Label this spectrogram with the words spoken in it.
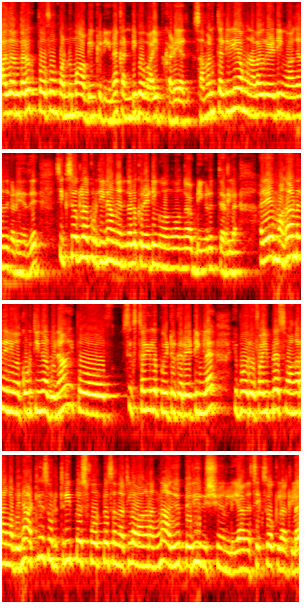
அது அந்த அளவுக்கு பெர்ஃபார்ம் பண்ணுமா அப்படின்னு கேட்டிங்கன்னா கண்டிப்பாக வாய்ப்பு கிடையாது. செவன் தேர்ட்டிலே அவங்க நல்ல ரேட்டிங் வாங்குறது கிடையாது. சிக்ஸ் ஓ கிளாக் கொடுத்தீங்கன்னா அவங்க எந்த அளவுக்கு ரேட்டிங் வாங்குவாங்க அப்படிங்கிறது தெரியல. அதே மகாநதி நீங்கள் கொடுத்தீங்க அப்படின்னா இப்போ சிக்ஸ் தேர்ட்டியில் போயிட்டு இருக்க ரேட்டிங்கில் இப்போ ஒரு ஃபைவ் ப்ளஸ் வாங்குறாங்க அப்படின்னா அட்லீஸ்ட் ஒரு த்ரீ ப்ளஸ் ஃபோர் ப்ளஸ் அந்த இடத்துல வாங்குறாங்கன்னா அதுவே பெரிய விஷயம் இல்லையா அந்த சிக்ஸ் ஓ கிளாக்ல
